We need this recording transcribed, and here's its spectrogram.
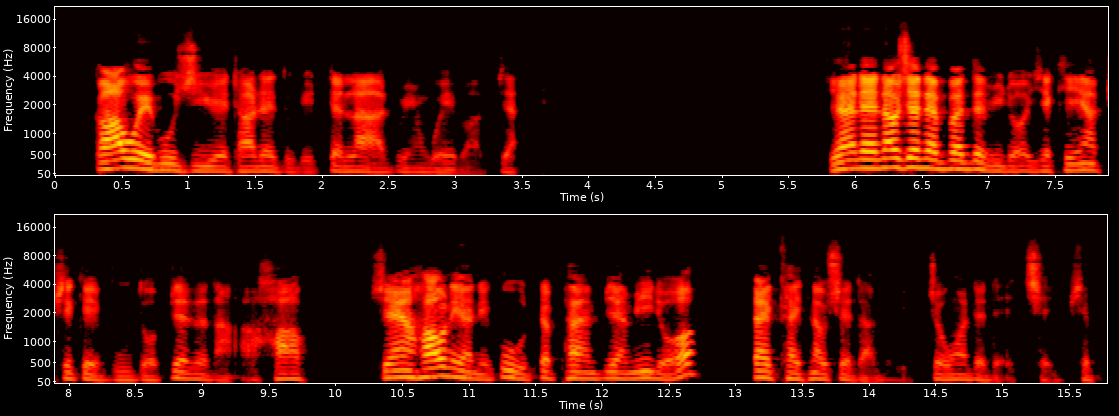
။ကားဝယ်ဖို့ရည်ရွယ်ထားတဲ့သူတွေတစ်လအတွင်းဝယ်ပါဗျ။ရန်တဲ့နောက်ဆက်နဲ့ပတ်သက်ပြီးတော့ရခင်ကဖြစ်ခဲ့ဘူးတော့ပြဿနာအဟောင်းရန်ဟောင်းတွေကနေကိုယ်တဖန်ပြန်ပြီးတော့တိုက်ခိုက်နှောက်ယှက်တာမျိုးတွေကြုံရတတ်တဲ့အချိန်ဖြစ်ပါ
